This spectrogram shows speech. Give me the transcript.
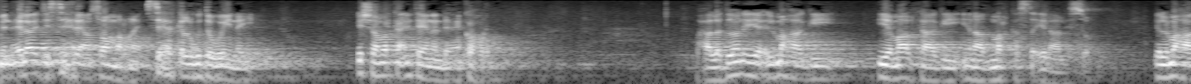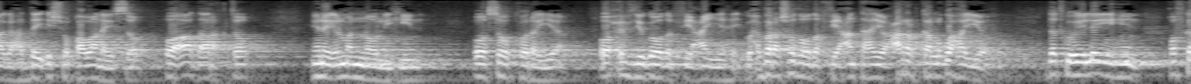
min cilaaji sixri aan soo marnay sixirka lagu dawaynayay isha markaa intaynan dhicin ka hor. Waxaa la doonayaa ilmahaagii iyo maalkaagii inaad mar kasta ilaaliso. Ilmahaaga hadday ishu qabanayso oo aad aragto inay ilmo nool yihiin oo soo koraya oo xifdigooda fiican yahay waxbarashadooda fiican tahay oo carabka lagu hayo. Dadku ay leeyihiin qofka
